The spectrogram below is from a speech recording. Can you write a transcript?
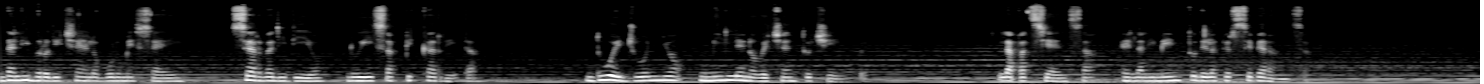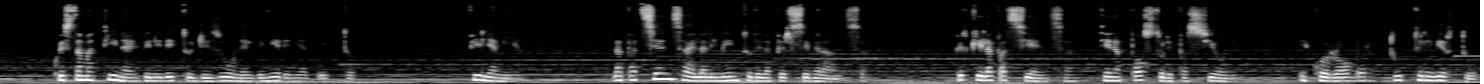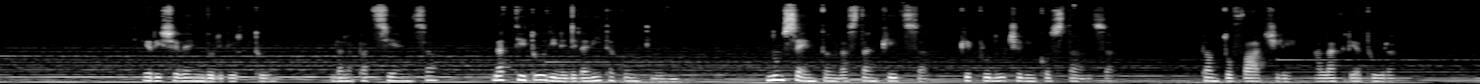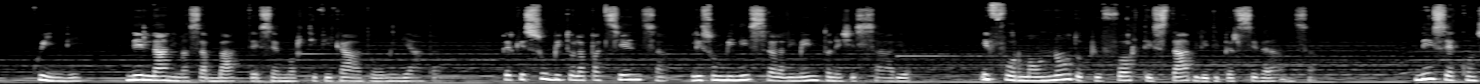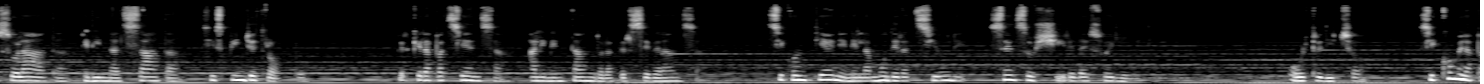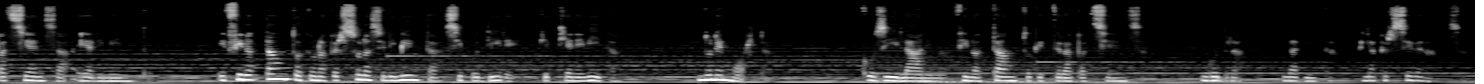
Dal Libro di Cielo, volume 6, Serva di Dio, Luisa Piccarreta, 2 giugno 1905. La pazienza è l'alimento della perseveranza. Questa mattina il benedetto Gesù nel venire mi ha detto, Figlia mia, la pazienza è l'alimento della perseveranza, perché la pazienza tiene a posto le passioni e corrobora tutte le virtù e ricevendo le virtù dalla pazienza l'attitudine della vita continua. Non sentono la stanchezza che produce l'incostanza, tanto facile alla creatura. Quindi né l'anima s'abbatte se è mortificata o umiliata, perché subito la pazienza le somministra l'alimento necessario e forma un nodo più forte e stabile di perseveranza né se è consolata ed innalzata si spinge troppo, perché la pazienza, alimentando la perseveranza, si contiene nella moderazione senza uscire dai suoi limiti. Oltre di ciò, siccome la pazienza è alimento, e fino a tanto che una persona si alimenta si può dire che tiene vita, non è morta. Così l'anima, fino a tanto che terrà pazienza, godrà la vita e la perseveranza.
